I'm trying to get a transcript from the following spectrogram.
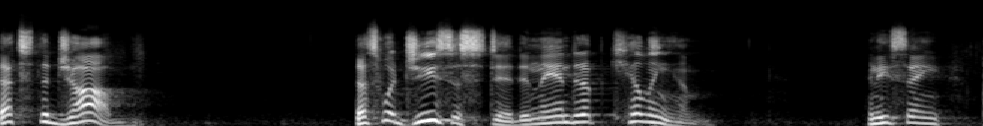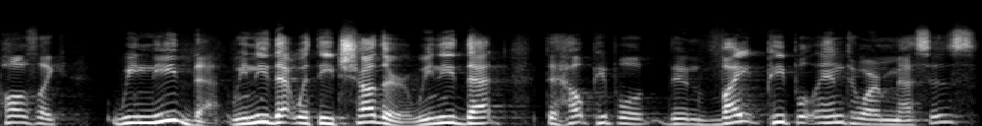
That's the job. That's what Jesus did, and they ended up killing him. And he's saying, Paul's like, we need that. We need that with each other. We need that to help people, to invite people into our messes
